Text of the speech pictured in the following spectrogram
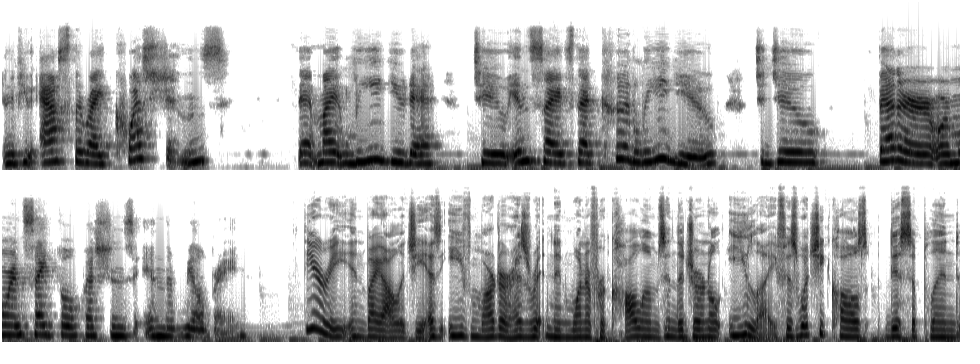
and if you ask the right questions, that might lead you to, to insights that could lead you to do better or more insightful questions in the real brain. Theory in biology, as Eve Marder has written in one of her columns in the journal eLife, is what she calls disciplined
